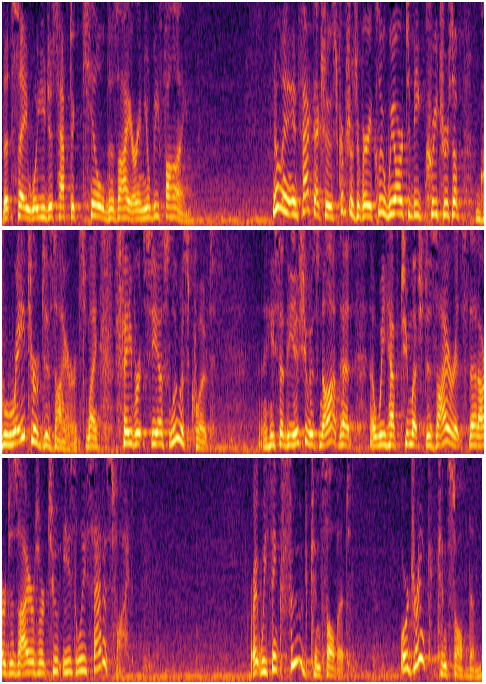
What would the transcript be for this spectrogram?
that say, well, you just have to kill desire and you'll be fine. No, in fact, actually, the scriptures are very clear. We are to be creatures of greater desire. It's my favorite C.S. Lewis quote. He said the issue is not that we have too much desire, it's that our desires are too easily satisfied. Right? We think food can solve it, or drink can solve them,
